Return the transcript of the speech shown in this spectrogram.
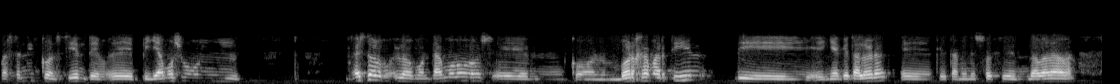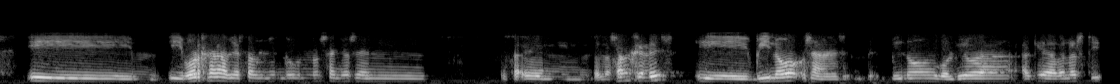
bastante inconsciente. Eh, pillamos un... Esto lo, lo montamos eh, con Borja Martín y Iñaki Talora, eh, que también es socio en Dabadaba, y, y Borja había estado viviendo unos años en, en, en Los Ángeles y vino, o sea, vino, volvió a, aquí a Donosti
